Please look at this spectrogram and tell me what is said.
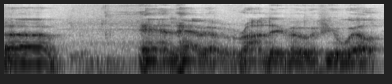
uh, and have a rendezvous, if you will.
